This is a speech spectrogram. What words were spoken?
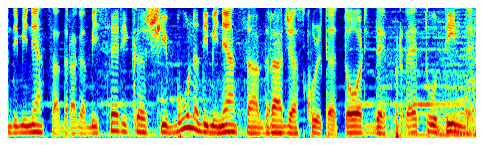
dimineața, dragă biserică, și bună dimineața, dragi ascultători de Pretutindeni!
